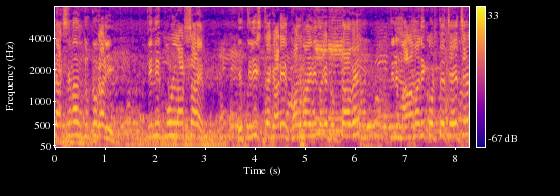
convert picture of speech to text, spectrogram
ম্যাক্সিমাম দুটো গাড়ি। তিনি কুল্লাট সাহেব, যে তিরিশটা গাড়ির কনভয় নিয়ে তাকে ঢুকতে হবে। তিনি মারামারি করতে চেয়েছেন,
